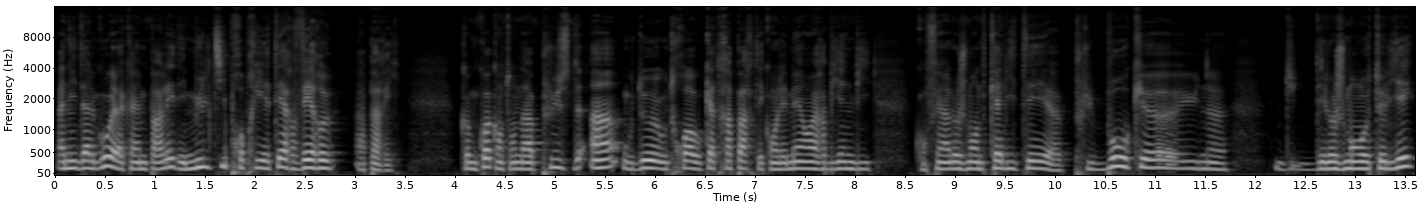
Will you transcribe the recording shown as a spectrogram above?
Anne Hidalgo, elle a quand même parlé des multipropriétaires véreux à Paris. Comme quoi, quand on a plus de 1 ou 2 ou 3 ou 4 appartes et qu'on les met en Airbnb, qu'on fait un logement de qualité euh, plus beau que une, des logements hôteliers,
